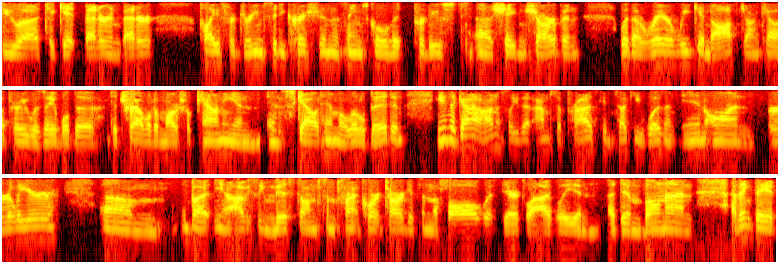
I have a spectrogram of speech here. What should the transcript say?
to uh, to get better and better. Plays for Dream City Christian, the same school that produced uh, Shaedon Sharpe, and with a rare weekend off, John Calipari was able to to travel to Marshall County and and scout him a little bit. And he's a guy, honestly, that I'm surprised Kentucky wasn't in on earlier. Um, but you know, obviously missed on some front court targets in the fall with Dereck Lively and Adem Bona, and I think they had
